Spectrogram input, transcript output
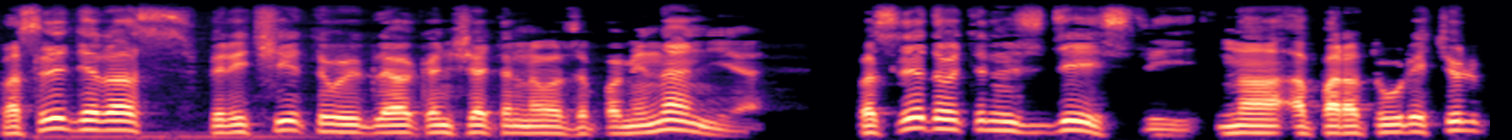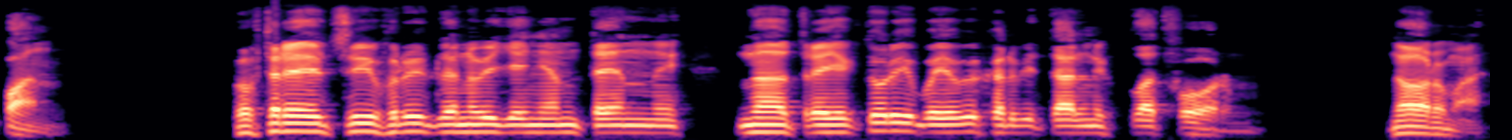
Последний раз перечитываю для окончательного запоминания последовательность действий на аппаратуре «Тюльпан». Повторяю цифры для наведения антенны на траектории боевых орбитальных платформ. Норма.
